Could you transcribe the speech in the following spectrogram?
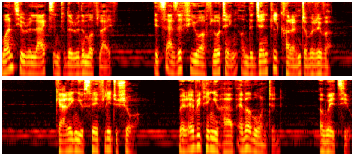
Once you relax into the rhythm of life, it's as if you are floating on the gentle current of a river, carrying you safely to shore, where everything you have ever wanted awaits you.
